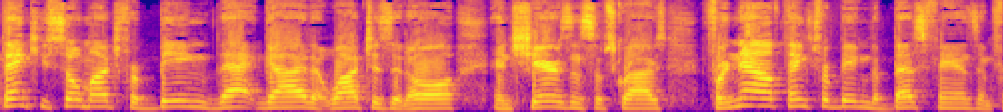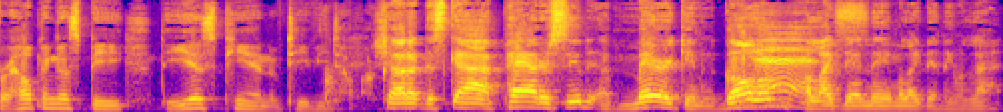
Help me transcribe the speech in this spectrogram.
Thank you so much for being that guy that watches it all and shares and subscribes. For now, thanks for being the best fans and for helping us be the ESPN of TV talk. Shout out to Sky Patterson, American Gollum. Yes. I like that name. I like that name a lot.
